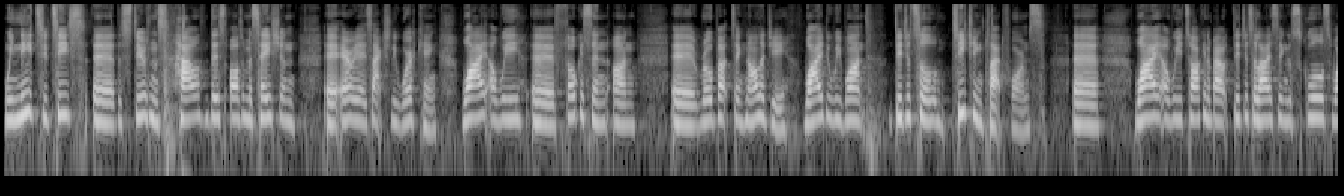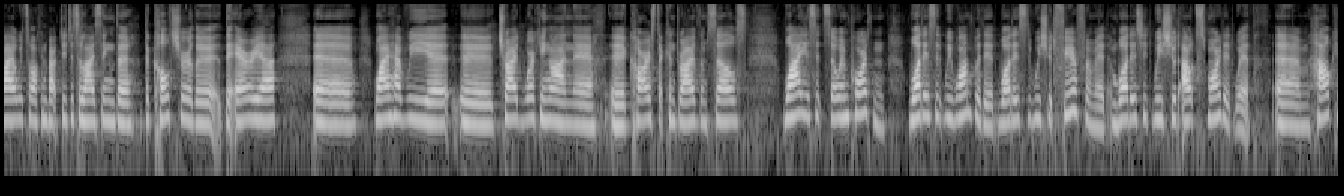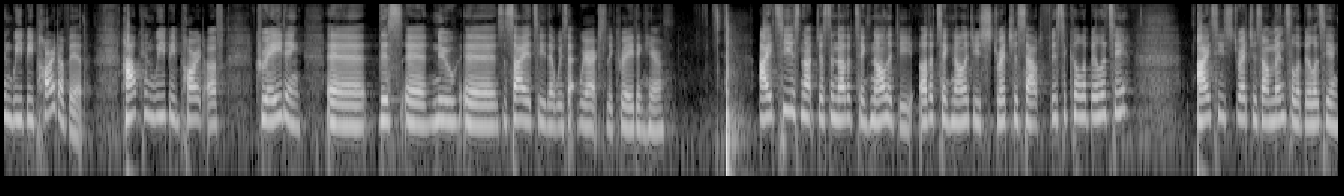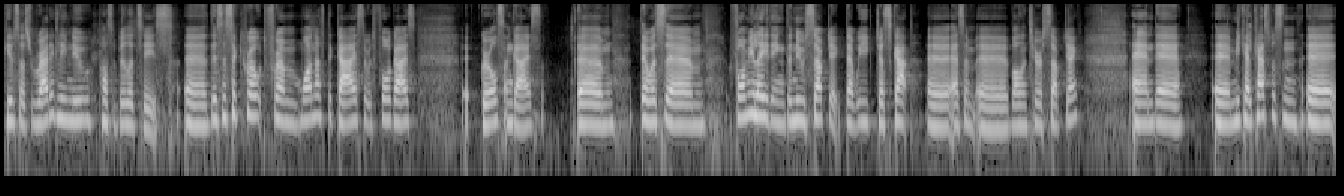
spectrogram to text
We need to teach uh, the students how this automation uh, area is actually working. Why are we uh, focusing on uh, robot technology? Why do we want digital teaching platforms. Uh, why are we talking about digitalizing the schools? Why are we talking about digitalizing the, the culture, the, the area? Uh, why have we uh, uh tried working on uh, cars that can drive themselves? Why is it so important? What is it we want with it? What is it we should fear from it? And what is it we should outsmart it with? Um, how can we be part of it? How can we be part of creating uh, this uh, new uh, society that we're actually creating here. IT is not just another technology. Other technology stretches out physical ability. IT stretches our mental ability and gives us radically new possibilities. Uh, this is a quote from one of the guys, there were four guys, uh, girls and guys, um, there was um, formulating the new subject that we just got uh, as a uh, volunteer subject. And uh, uh, Michael Caspersen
